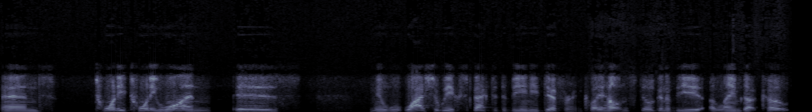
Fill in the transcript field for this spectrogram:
and 2021 is I mean, why should we expect it to be any different? Clay Helton's still going to be a lame duck coach.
